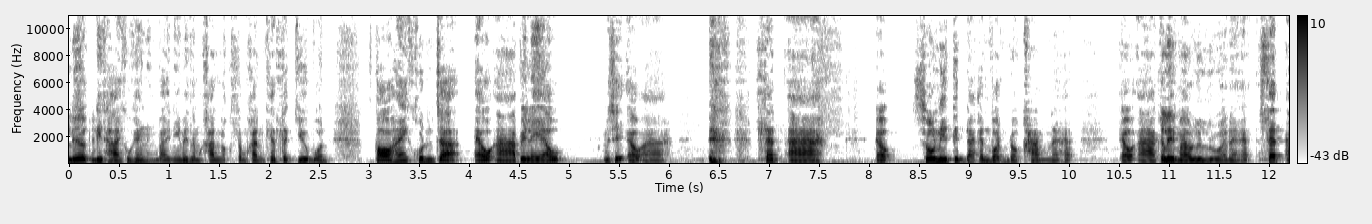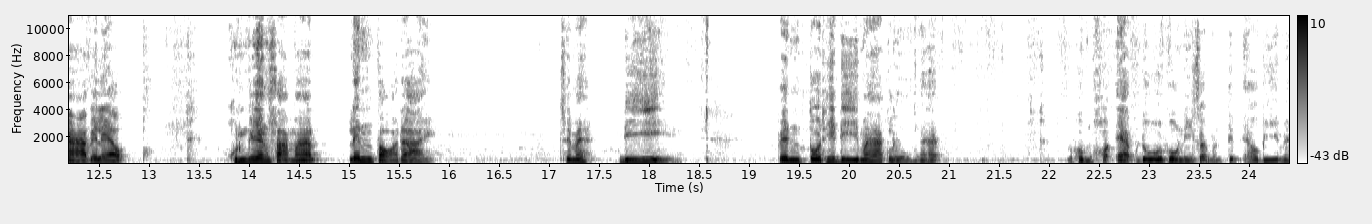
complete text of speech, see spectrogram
เลือกรีทายคู่แข่งหนึ่งใบนี้ไม่สำคัญหรอกสำคัญแค่สกิลบน ต่อให้คุณจะ LR ไปแล้ว ไม่ใช่ LR ZR L ช่วงนี้ติดดักกันบ่อนดอกคังนะฮะ LR ก็เลยมารัวๆนะฮะ ZR ไปแล้ว คุณก็ยังสามารถเล่นต่อได้ ใช่ไหมดี เป็นตัวที่ดีมากเลยนะฮะ ผมขอแอบดูพวกนี้ก่อนมันติด LB ไหม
